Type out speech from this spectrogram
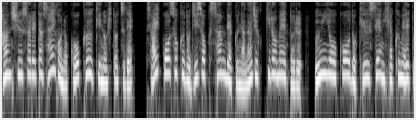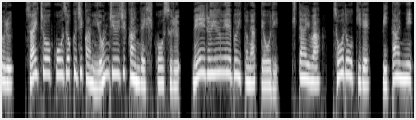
監修された最後の航空機の一つで最高速度時速 370km、運用高度 9100m、最長航続時間40時間で飛行するメール UAV となっており、機体は総動機で微端に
